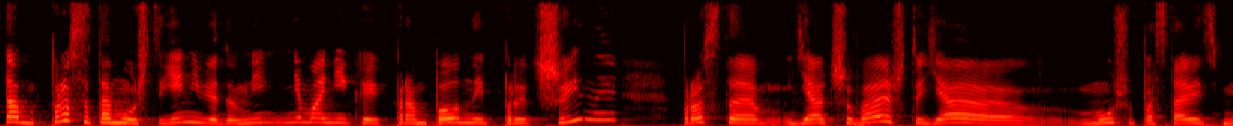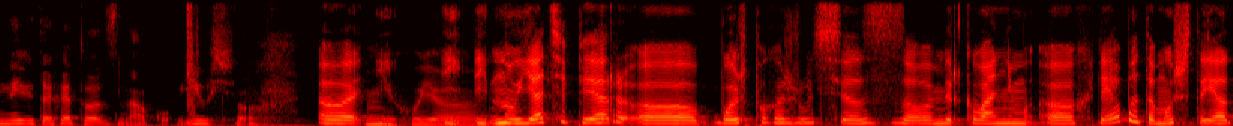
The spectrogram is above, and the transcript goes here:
там просто таму што я не ведаю мне няма нейкай прям поўнай прычыны просто я адчуваю што я мушу паставіць менавіта гэту адзнаку і ўсё Э, і- ніхуя І, і, ну я цяпер э, больш пагажуся з меркаваннем э, хлеба тому что я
